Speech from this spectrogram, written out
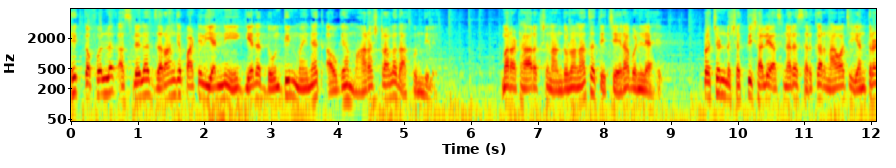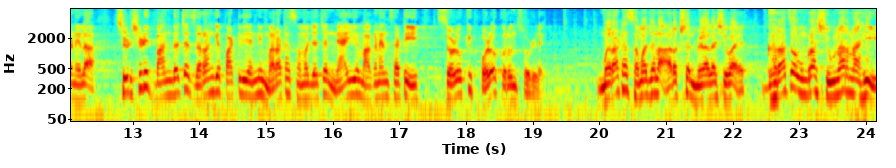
हे कफल्लक असलेल्या जरांगे पाटील यांनी गेल्या दोन तीन महिन्यात अवघ्या महाराष्ट्राला दाखवून दिले. मराठा आरक्षण आंदोलनाचा ते चेहरा बनले आहेत. प्रचंड शक्तिशाली असणाऱ्या सरकार नावाच्या यंत्रणेला शिडशिडीत बांधाच्या जरांगे पाटील यांनी मराठा समाजाच्या न्याय्य मागण्यांसाठी सळो की पळो करून सोडले. मराठा समाजाला आरक्षण मिळाल्याशिवाय घराचा उमरा शिवणार नाही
